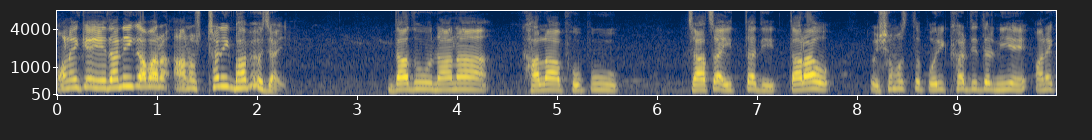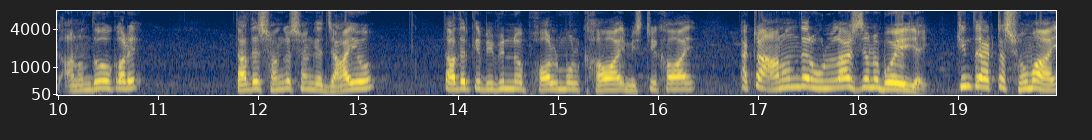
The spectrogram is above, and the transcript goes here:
অনেকে ইদানিক আবার আনুষ্ঠানিকভাবেও যায়। দাদু, নানা, খালা, ফুপু, চাচা ইত্যাদি, তারাও ওই সমস্ত পরীক্ষার্থীদের নিয়ে অনেক আনন্দও করে। তাদের সঙ্গে সঙ্গে যায়ও। তাদেরকে বিভিন্ন ফলমূল খাওয়ায়, মিষ্টি খাওয়ায়। একটা আনন্দের উল্লাস যেন বয়ে যায়। কিন্তু একটা সময়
